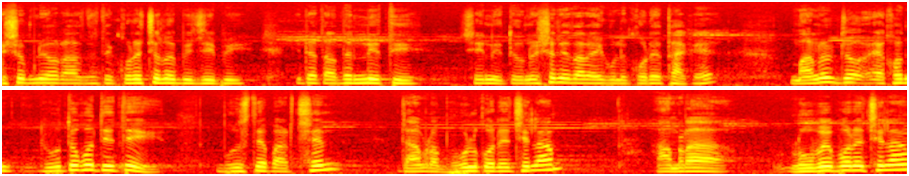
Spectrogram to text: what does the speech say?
এইসব নিয়েও রাজনীতি করেছিল বিজেপি, এটা তাদের নীতি। সেই নীতি অনুসারে তারা এগুলি করে থাকে। মানুষ এখন দ্রুতগতিতে বুঝতে পারছেন যে আমরা ভুল করেছিলাম, আমরা লোভে পড়েছিলাম,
